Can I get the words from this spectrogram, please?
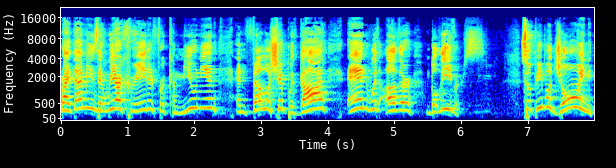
right? That means that we are created for communion and fellowship with God and with other believers. So people join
